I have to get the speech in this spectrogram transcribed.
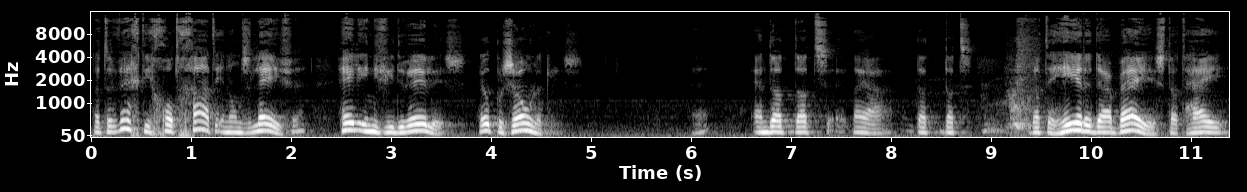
dat de weg die God gaat in ons leven heel individueel is, heel persoonlijk is. En dat, dat, nou ja, dat, dat, dat de Heer daarbij is. Dat Hij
